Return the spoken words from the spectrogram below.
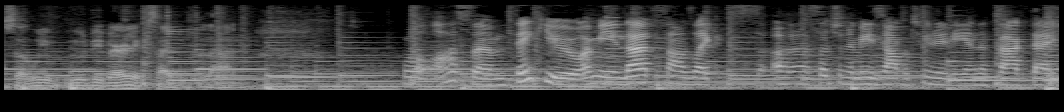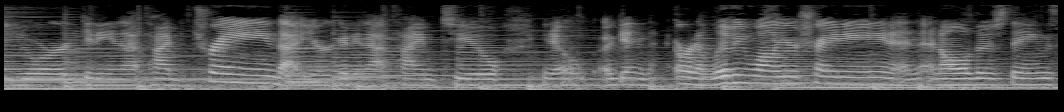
So we, we would be very excited for that. Well, awesome. Thank you. I mean, that sounds like uh, such an amazing opportunity, and the fact that you're getting that time to train, that you're getting that time to, you know, again, earn a living while you're training, and and all of those things.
